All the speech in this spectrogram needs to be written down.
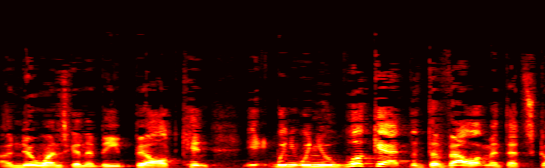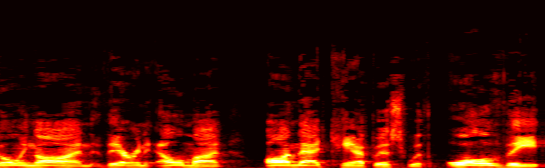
a new one's going to be built. Can, when, when you look at the development that's going on there in Elmont, on that campus with all of the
